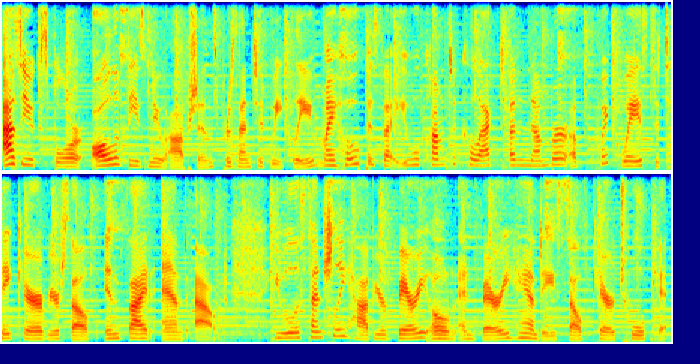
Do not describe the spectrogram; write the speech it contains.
As you explore all of these new options presented weekly, my hope is that you will come to collect a number of quick ways to take care of yourself inside and out. You will essentially have your very own and very handy self care toolkit.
